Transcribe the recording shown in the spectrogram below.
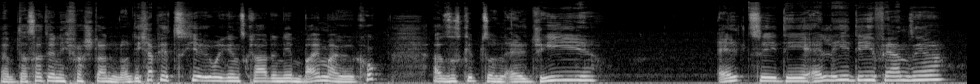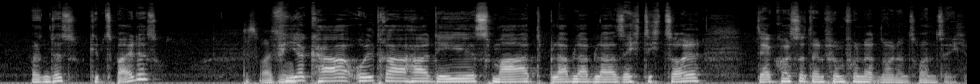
äh, das hat er nicht verstanden. Und ich habe jetzt hier übrigens gerade nebenbei mal geguckt. Also es gibt so einen LG LCD LED Fernseher. Was ist denn das? Gibt's beides? Das weiß 4K Ultra HD Smart bla bla bla 60 Zoll. Der kostet dann 529.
